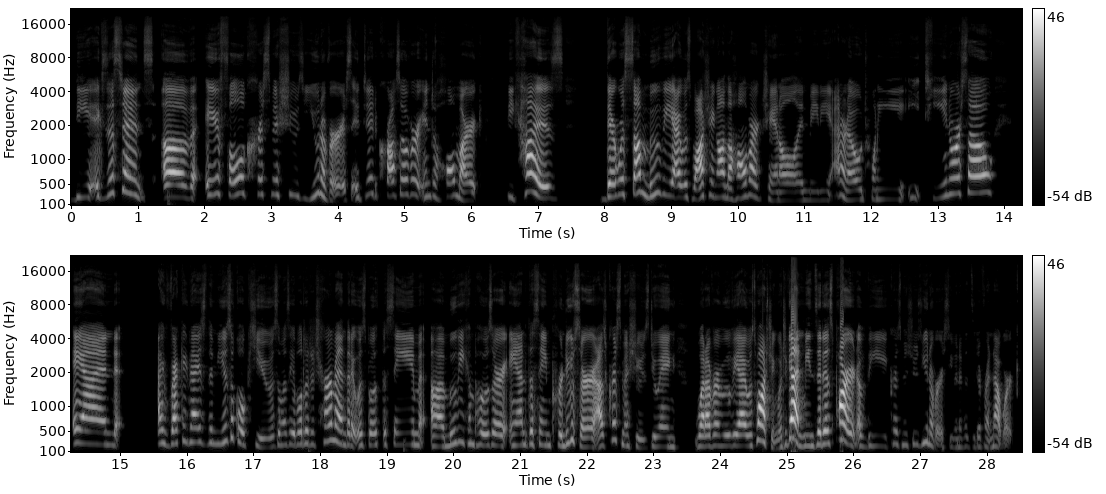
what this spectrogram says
the existence of a full Christmas Shoes universe. It did cross over into Hallmark because there was some movie I was watching on the Hallmark channel in maybe, I don't know, 2018 or so. And I recognized the musical cues and was able to determine that it was both the same uh, movie composer and the same producer as Christmas Shoes doing whatever movie I was watching, which again means it is part of the Christmas Shoes universe, even if it's a different network.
